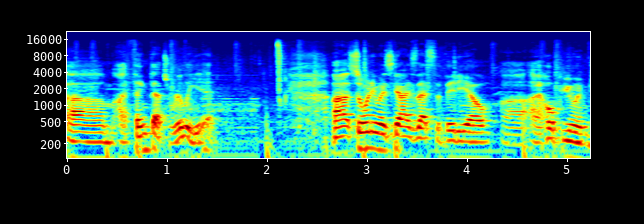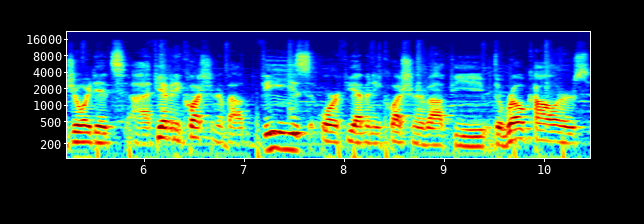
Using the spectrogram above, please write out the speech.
um, I think that's really it. Uh, so anyways guys, that's the video. Uh, I hope you enjoyed it. Uh, if you have any question about these or if you have any question about the, the Rogue collars,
